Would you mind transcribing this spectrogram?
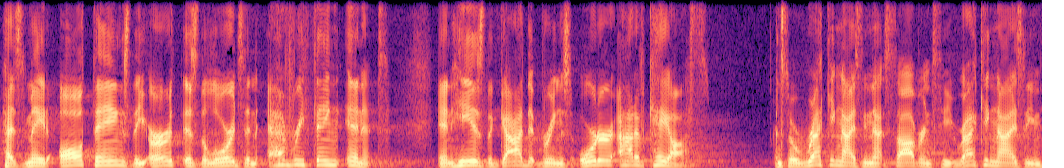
has made all things, the earth is the Lord's, and everything in it. And He is the God that brings order out of chaos. And so, recognizing that sovereignty, recognizing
